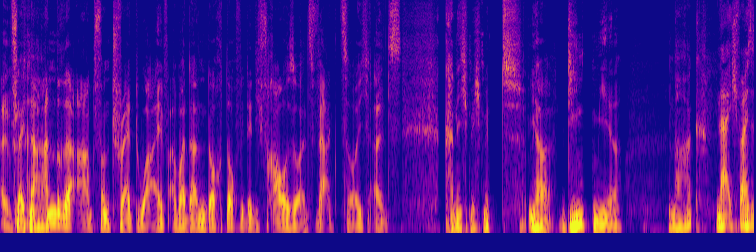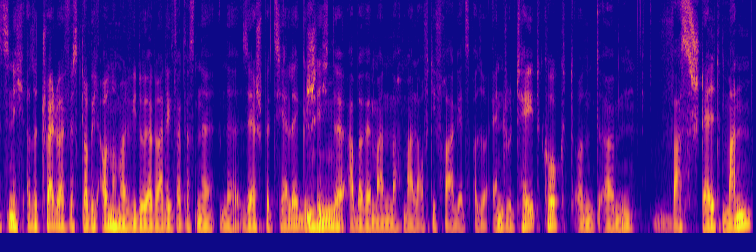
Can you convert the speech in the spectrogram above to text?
äh, vielleicht eine andere Art von Tradwife, aber dann doch doch wieder die Frau so als Werkzeug, als kann ich mich mit, ja, dient mir. Marc? Na, ich weiß jetzt nicht, also Tradwife ist, glaube ich, auch nochmal, wie du ja gerade gesagt hast, eine, eine sehr spezielle Geschichte. Aber wenn man nochmal auf die Frage jetzt, also Andrew Tate guckt und ähm, was stellt Mann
